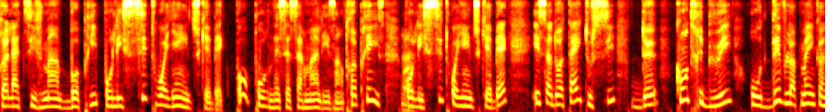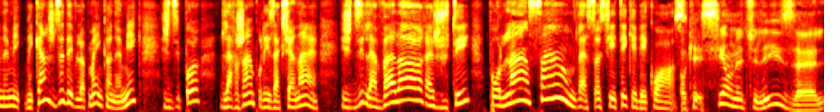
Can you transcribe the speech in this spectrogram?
relativement bas prix pour les citoyens du Québec, pas pour nécessairement les entreprises, pour les citoyens du Québec. Et ça doit être aussi de contribuer au développement économique. Mais quand je dis développement économique, je dis pas de l'argent pour les actionnaires. Je dis la valeur ajoutée pour l'ensemble de la société québécoise. OK. Si on utilise euh,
